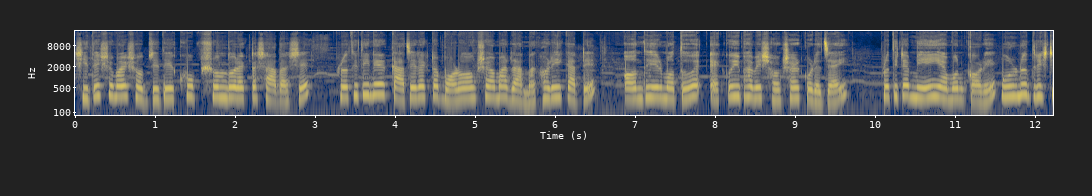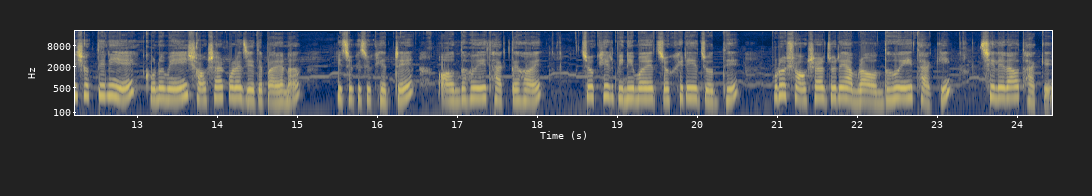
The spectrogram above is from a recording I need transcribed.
শীতের সময় সবজি দিয়ে খুব সুন্দর একটা স্বাদ আসে। প্রতিদিনের কাজের একটা বড় অংশ আমার রান্নাঘরেই কাটে। অন্ধের মতো একইভাবে সংসার করে যায়। প্রতিটা মেয়েই এমন করে। পূর্ণ দৃষ্টিশক্তি নিয়ে কোনো মেয়েই সংসার করে যেতে পারে না। কিছু কিছু ক্ষেত্রে অন্ধ হয়েই থাকতে হয়। চোখের বিনিময়ে চোখের এই যুদ্ধে পুরো সংসার জুড়ে আমরা অন্ধ হয়েই থাকি, ছেলেরাও থাকে।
